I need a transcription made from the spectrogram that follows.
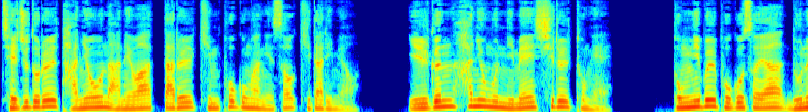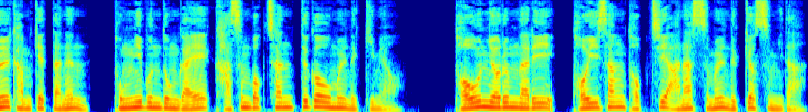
제주도를 다녀온 아내와 딸을 김포공항에서 기다리며 읽은 한용우님의 시를 통해 독립을 보고서야 눈을 감겠다는 독립운동가의 가슴 벅찬 뜨거움을 느끼며 더운 여름날이 더 이상 덥지 않았음을 느꼈습니다.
